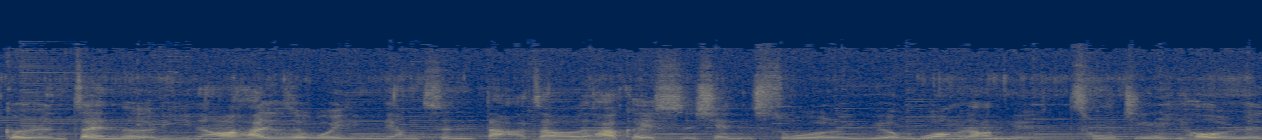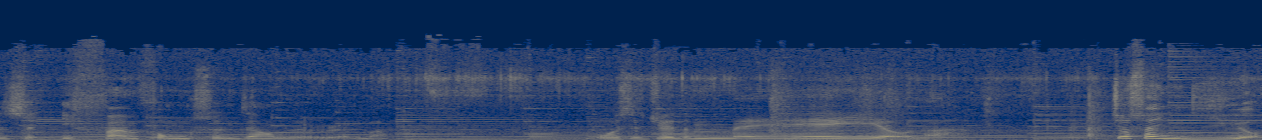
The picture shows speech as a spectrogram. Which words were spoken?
个人在那里，然后他就是为你量身打造的，他可以实现你所有的愿望，让你从今以后的人生一帆风顺这样子的人吗？我是觉得没有啦。就算有，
